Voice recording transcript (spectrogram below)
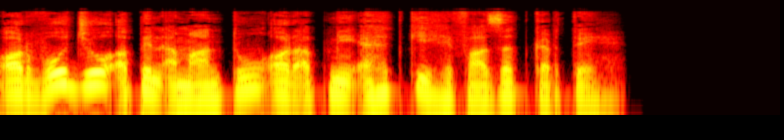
اور وہ جو اپن امانتوں اور اپنی عہد کی حفاظت کرتے ہیں۔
